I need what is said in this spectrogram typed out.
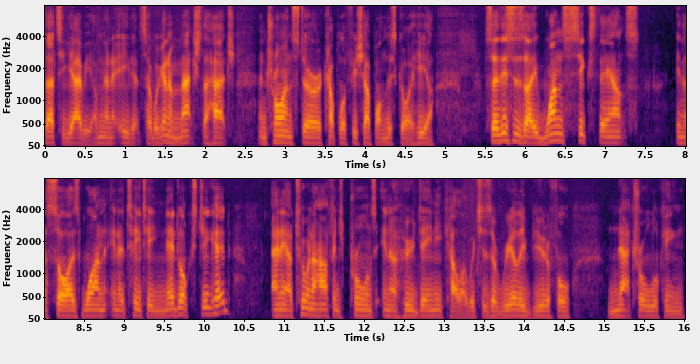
that's a yabby. I'm gonna eat it. So we're gonna match the hatch and try and stir a couple of fish up on this guy here. So this is a 1 6th ounce in a size one in a TT NedlockZ jig head and our two and a half inch PrawnZ in a Houdini color, which is a really beautiful, natural looking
